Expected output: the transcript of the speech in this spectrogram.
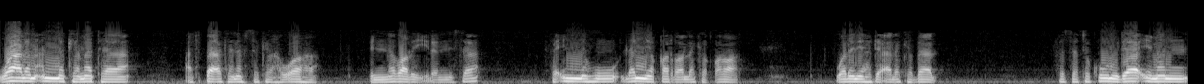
واعلم أنك متى أتبعت نفسك هواها بالنظر إلى النساء فإنه لن يقر لك قرار. ولن يهدأ لك بال. فستكون دائما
